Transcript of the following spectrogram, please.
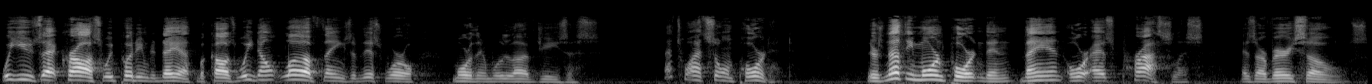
we use that cross. We put him to death because we don't love things of this world more than we love Jesus. That's why it's so important. There's nothing more important than, than or as priceless as our very souls.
